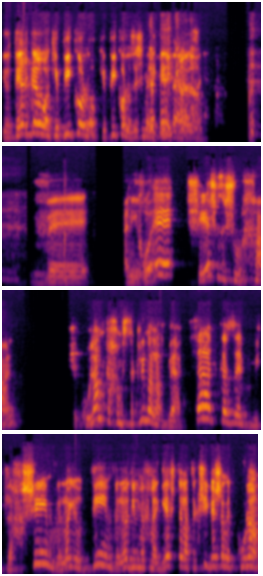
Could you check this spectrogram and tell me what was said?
יותר גרוע, כפיקולו, כפיקולו, זה שמנקה את ה... ואני רואה שיש איזה שולחן, שכולם ככה מסתכלים עליו מהצד כזה, מתלחשים ולא יודעים, ולא יודעים איך לגשת אליו. תקשיב, יש שם את כולם.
